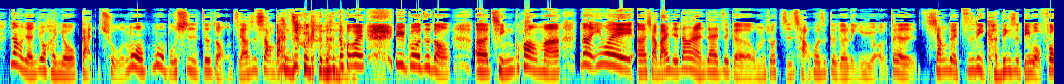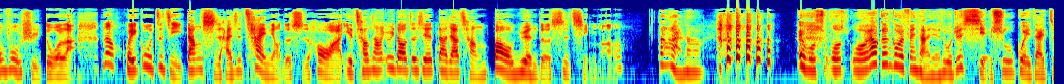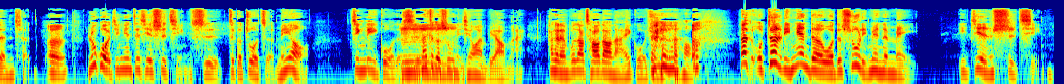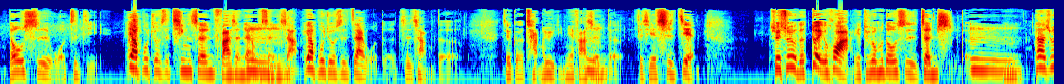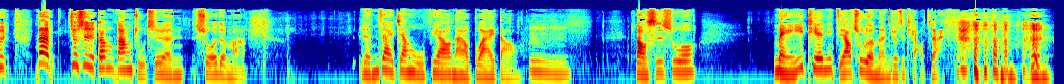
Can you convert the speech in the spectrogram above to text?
让人就很有感触。莫莫不是这种只要是上班族，可能都会 遇过这种。种呃情况吗？那因为呃小白姐当然在这个我们说职场或是各个领域哦，这个相对资历肯定是比我丰富许多啦。那回顾自己当时还是菜鸟的时候啊，也常常遇到这些大家常抱怨的事情吗？当然啦、哎、我说我我要跟各位分享一件事，我觉得写书贵在真诚。嗯如果今天这些事情是这个作者没有经历过的事，嗯那这个书你千万不要买，他可能不知道抄到哪一国去了哈。那我这里面的我的书里面的每一件事情，都是我自己，要不就是亲身发生在我身上，要不就是在我的职场的这个场域里面发生的这些事件。所以所有的对话也全部都是真实的。嗯嗯，那所以那就是刚刚主持人说的嘛，人在江湖飘，哪有不挨刀？嗯老实说，每一天你只要出了门就是挑战。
